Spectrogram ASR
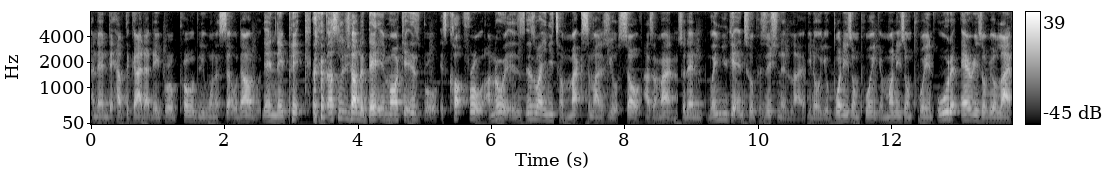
And then they have the guy that they pro- probably want to settle down with. Then they pick. That's literally how the dating market is, bro. It's cutthroat. I know it is. This is why you need to maximize yourself as a man. So then when you get into a position in life, you know, your body's on point, your money's on point, all the areas of your life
